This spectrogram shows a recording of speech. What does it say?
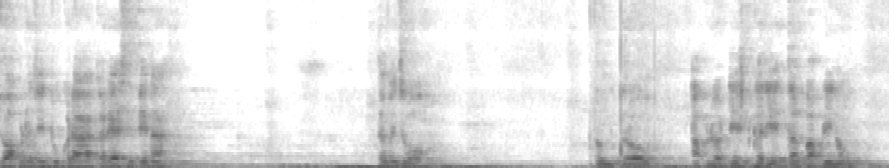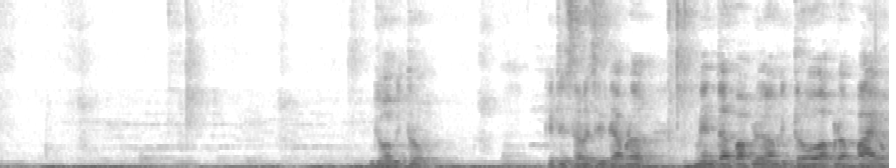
જો આપણે જે ટુકડા કર્યા છે તેના, તમે જુઓ. તો મિત્રો આપણે ટેસ્ટ કરીએ તલ પાપડીનો જુઓ મિત્રો, કેટલી સરસ રીતે આપણા મેન તલ પાપડીમાં મિત્રો આપણો પાયો.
